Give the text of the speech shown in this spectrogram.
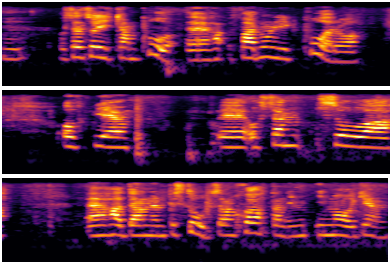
Mm. Och sen så gick han på, eh, farbrorn gick på då. Och, eh, eh, och sen så eh, hade han en pistol så han sköt han i, i magen.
